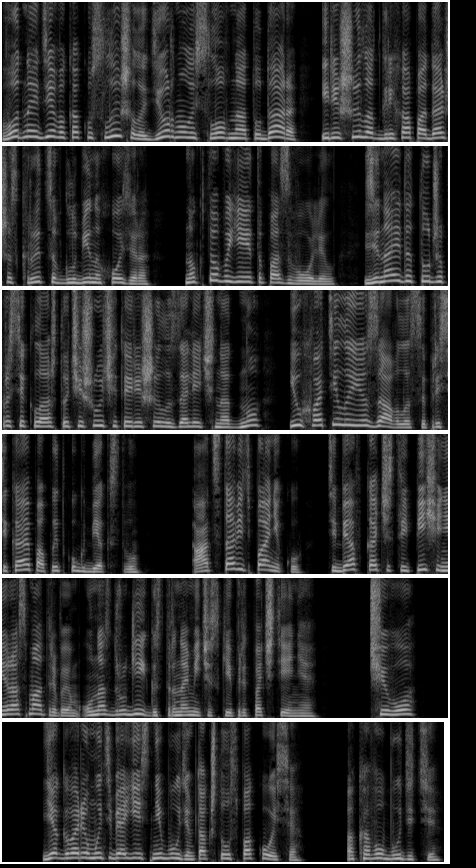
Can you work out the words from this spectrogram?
Водная дева, как услышала, дернулась словно от удара и решила от греха подальше скрыться в глубинах озера. Но кто бы ей это позволил? Зинаида тут же просекла, что чешуйчатая решила залечь на дно и ухватила ее за волосы, пресекая попытку к бегству. «А отставить панику! Тебя в качестве пищи не рассматриваем, у нас другие гастрономические предпочтения». «Чего?» «Я говорю, мы тебя есть не будем, так что успокойся». «А кого будете?»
